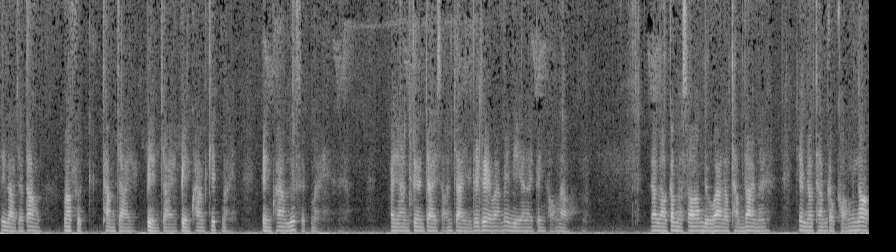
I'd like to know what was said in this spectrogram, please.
ที่เราจะต้องมาฝึกทำใจ เปลี่ยนใจ เปลี่ยนความคิดใหม่ เปลี่ยนความรู้สึกใหม่ พยายามเตือนใจสอนใจอยู่เรื่อยๆว่าไม่มีอะไรเป็นของเรา แล้วเราก็มาซ้อมดูว่าเราทำได้ไหม เช่นเราทำกับของนอก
